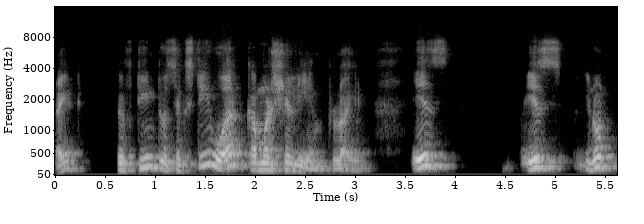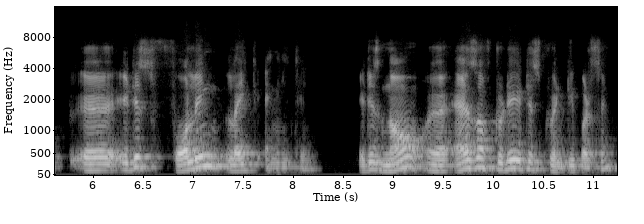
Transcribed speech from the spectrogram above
right? 15 to 60 who are commercially employed is, is you know, uh, it is falling like anything. It is now, uh, as of today, it is 20%.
